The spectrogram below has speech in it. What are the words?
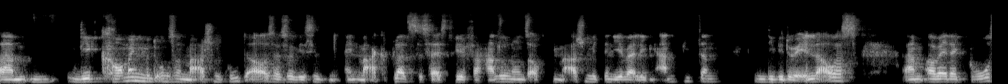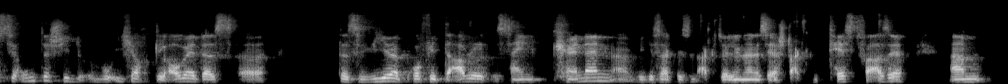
Ähm, wir kommen mit unseren Margen gut aus. Also wir sind ein Marktplatz. Das heißt, wir verhandeln uns auch die Margen mit den jeweiligen Anbietern individuell aus. Ähm, aber der große Unterschied, wo ich auch glaube, dass, dass wir profitabel sein können, äh, wie gesagt, wir sind aktuell in einer sehr starken Testphase, ähm,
